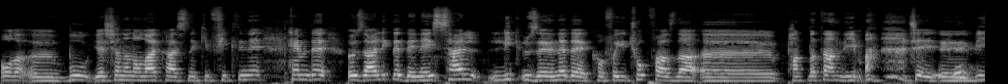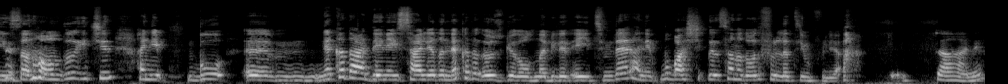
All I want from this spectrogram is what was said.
ola, e, bu yaşanan olay karşısındaki fikrini hem de özellikle deneysellik üzerine de kafayı çok fazla e, patlatan diyeyim şey e, bir insan olduğu için hani bu e, ne kadar deneysel ya da ne kadar özgür olunabilir eğitimde hani bu başlıkları sana doğru fırlatayım Fulya. Şahane.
